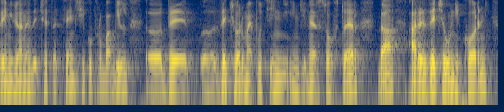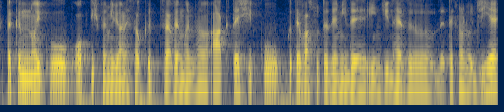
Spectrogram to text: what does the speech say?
1,3 milioane de cetățeni și cu probabil uh, de 10 uh, ori mai puțini ingineri software, da? Are 10 unicorni, pe când noi cu 18 milioane sau cât avem în uh, acte și cu câteva sute de mii de ingineri de tehnologie,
